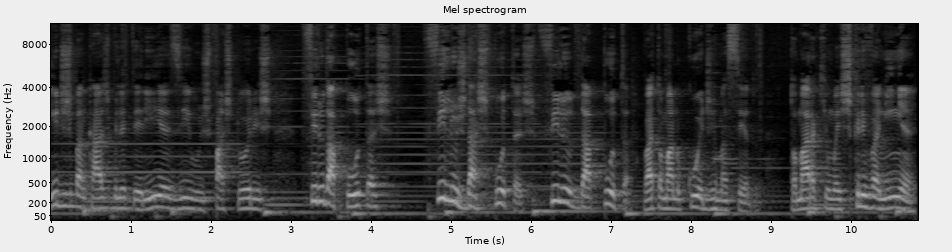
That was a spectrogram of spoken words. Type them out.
e desbancar as bilheterias e os pastores filho da putas, filhos das putas, filho da puta, vai tomar no cu Edir Macedo. Tomara que uma escrivaninha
